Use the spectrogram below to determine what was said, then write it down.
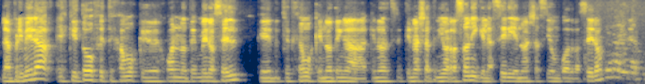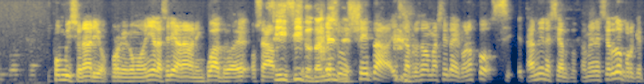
La primera es que todos festejamos que Juan no te, menos él, que festejamos que no tenga, que no, que no haya tenido razón y que la serie no haya sido un 4 a 0. fue un visionario, porque como venía la serie ganaban en cuatro, ¿eh? O sea, Sí, sí, es un totalmente. Jetta, es la persona más Jetta que conozco. Sí, también es cierto, también es cierto porque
